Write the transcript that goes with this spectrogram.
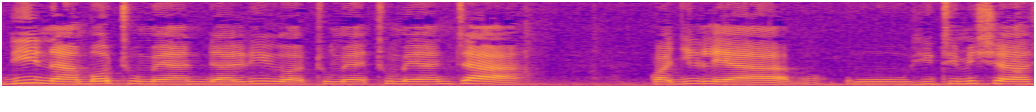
dinner ambayo tumeandaliwa tume, tumeandaa kwa ajili ya kuhitimisha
